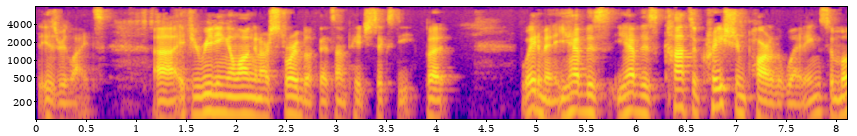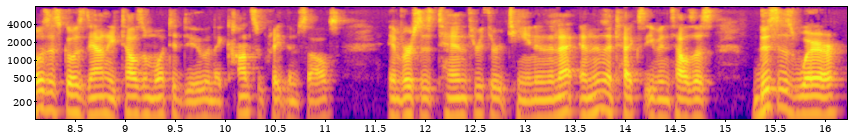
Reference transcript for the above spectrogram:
the Israelites." Uh, if you're reading along in our storybook, that's on page 60. But wait a minute, you have this you have this consecration part of the wedding. So Moses goes down and he tells them what to do, and they consecrate themselves in verses 10 through 13. And then and then the text even tells us this is where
